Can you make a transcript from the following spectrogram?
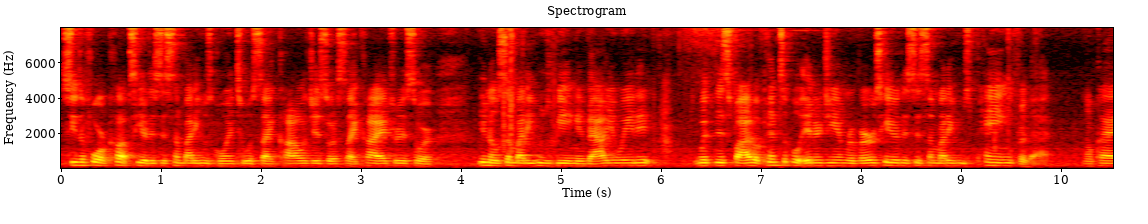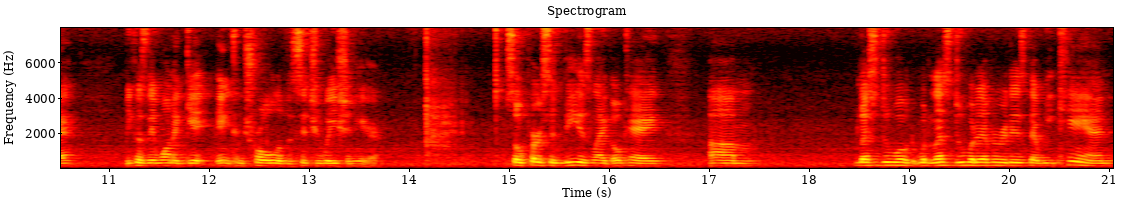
See the four cups here. This is somebody who's going to a psychologist or a psychiatrist or, you know, somebody who's being evaluated. With this five of pentacle energy in reverse here, this is somebody who's paying for that, okay? Because they want to get in control of the situation here. So person B is like, okay, um, let's do what, let's do whatever it is that we can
